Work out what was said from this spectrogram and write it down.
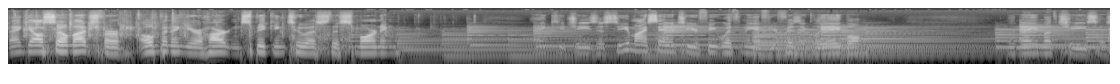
Thank y'all so much for opening your heart and speaking to us this morning. Thank you, Jesus. Do you mind standing to your feet with me if you're physically able? In the name of Jesus.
